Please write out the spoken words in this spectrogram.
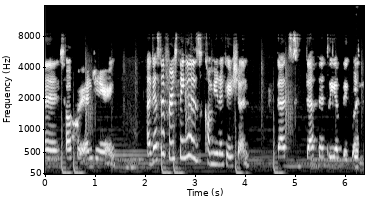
in software engineering. I guess the first thing is communication. That's definitely a big one,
